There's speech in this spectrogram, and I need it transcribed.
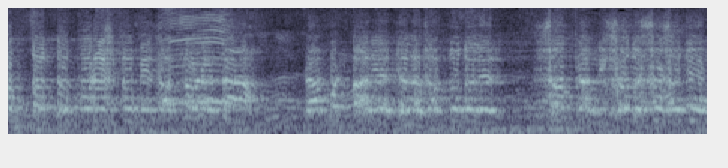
অত্যন্ত পরিশ্রমী ছাত্র নেতা ব্রাহ্মণবাড়িয়া জেলা ছাত্র দলের সংগ্রামী সদস্য সচিব।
